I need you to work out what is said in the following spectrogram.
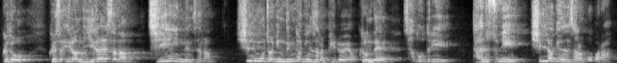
그래도 그래서 이런 일할 사람, 지혜 있는 사람, 실무적인 능력 있는 사람 필요해요. 그런데 사도들이 단순히 실력 있는 사람 뽑아라.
